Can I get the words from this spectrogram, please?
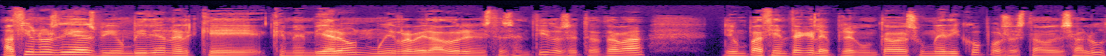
Hace unos días vi un vídeo en el que, que me enviaron muy revelador en este sentido. Se trataba de un paciente que le preguntaba a su médico por su estado de salud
